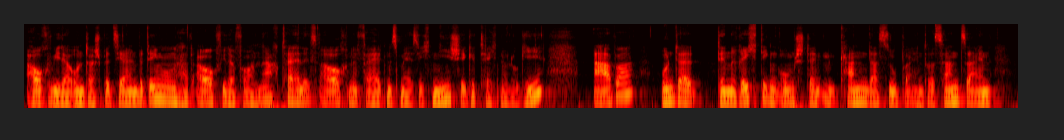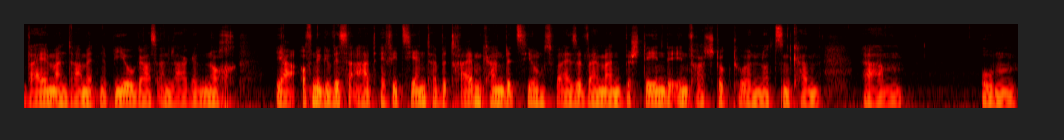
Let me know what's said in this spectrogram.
auch wieder unter speziellen Bedingungen, hat auch wieder Vor- und Nachteile, ist auch eine verhältnismäßig nischige Technologie. Aber unter den richtigen Umständen kann das super interessant sein, weil man damit eine Biogasanlage noch ja, auf eine gewisse Art effizienter betreiben kann, beziehungsweise weil man bestehende Infrastrukturen nutzen kann, ähm, um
